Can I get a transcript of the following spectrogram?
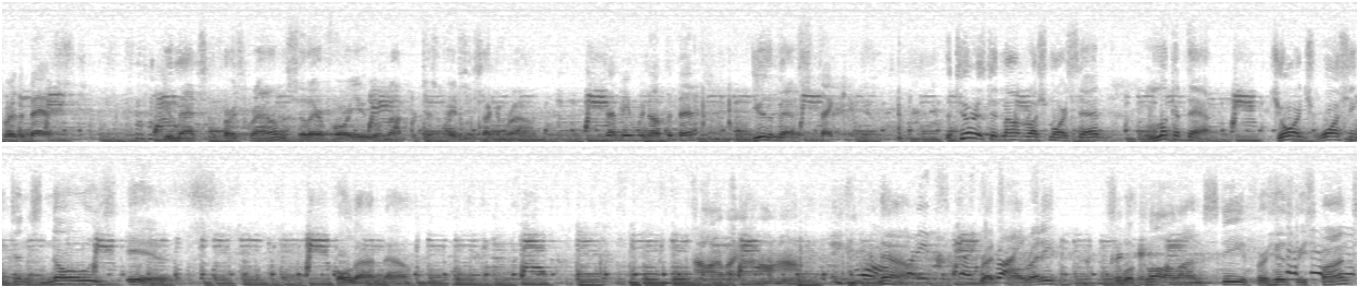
We're the best. You matched the first round, so therefore you will not participate in the second round. Does that mean we're not the best? You're the best. Thank you. The tourist at Mount Rushmore said, look at that. George Washington's nose is. Hold on now. Now, Brett's all ready, so we'll call on Steve for his response.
